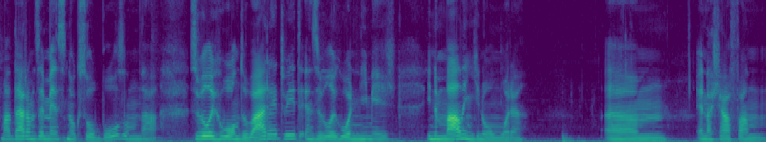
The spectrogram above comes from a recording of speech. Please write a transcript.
Maar daarom zijn mensen ook zo boos, omdat ze willen gewoon de waarheid weten en ze willen gewoon niet meer in de maling genomen worden. Ehm, en dat gaat van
